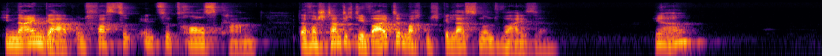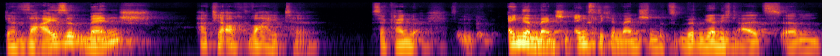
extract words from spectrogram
hineingab und fast zu, in, zu Trance kam. Da verstand ich, die Weite macht mich gelassen und weise. Ja, der weise Mensch hat ja auch Weite. Ist ja keine enge Menschen, ängstliche Menschen würden wir ja nicht als, ähm,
